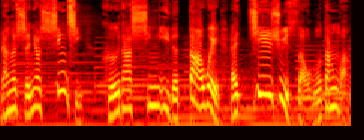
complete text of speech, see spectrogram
然而神要兴起和他心意的大卫来接续扫罗当王，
